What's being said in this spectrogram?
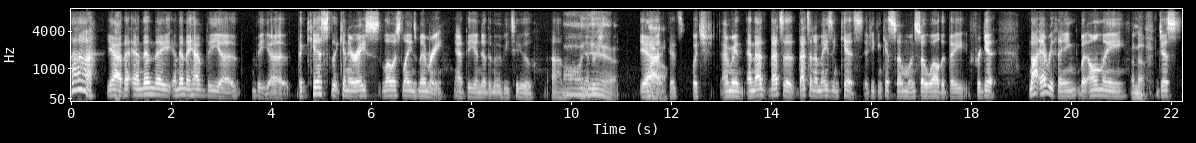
Ah, yeah, that, and then they and then they have the uh, the uh, the kiss that can erase Lois Lane's memory at the end of the movie too. Um, Oh whenever yeah. Yeah, Wow. it's which I mean, and that that's a that's an amazing kiss. If you can kiss someone so well that they forget not everything, but only Enough. just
